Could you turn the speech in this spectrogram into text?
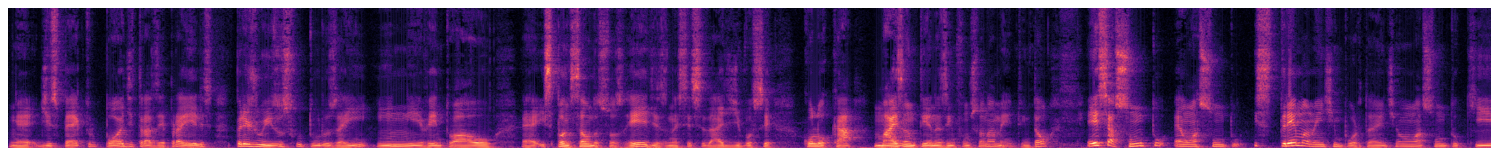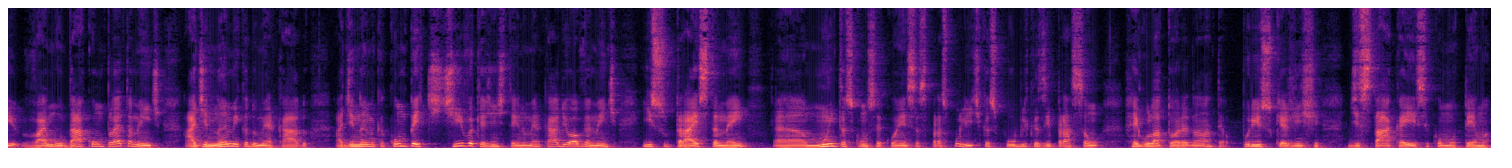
né, de espectro pode trazer para eles prejuízos futuros aí em eventual é, expansão das suas redes, necessidade de você colocar mais antenas em funcionamento. Então, esse assunto é um assunto extremamente importante, é um assunto que vai mudar completamente a dinâmica do mercado, a dinâmica competitiva que a gente tem no mercado e, obviamente, isso traz também uh, muitas consequências para as políticas públicas e para a ação regulatória da Anatel. Por isso que a gente destaca esse como tema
